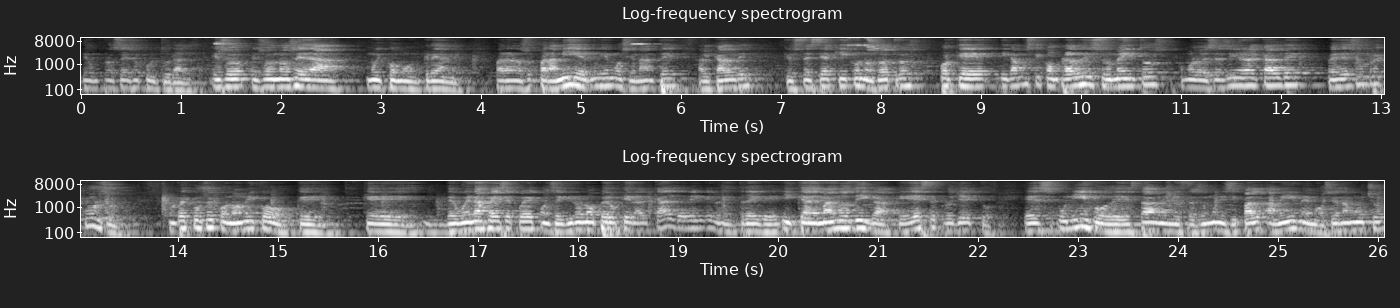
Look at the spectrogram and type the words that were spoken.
de un proceso cultural. Eso, eso no se da muy común, créanme. Para, para mí es muy emocionante, alcalde, que usted esté aquí con nosotros, porque digamos que comprar los instrumentos, como lo decía el señor alcalde, pues es un recurso, un recurso económico que, que de buena fe se puede conseguir o no, pero que el alcalde venga y los entregue y que además nos diga que este proyecto es un hijo de esta administración municipal, a mí me emociona mucho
